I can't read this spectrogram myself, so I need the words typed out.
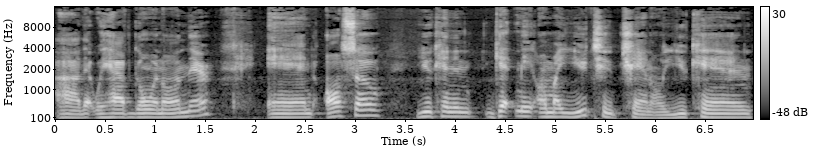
uh, that we have going on there. And also, you can get me on my YouTube channel. You can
